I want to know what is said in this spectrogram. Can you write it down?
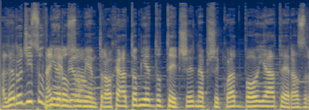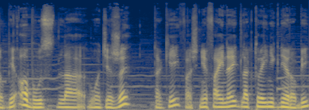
Ale rodziców nie biorą- rozumiem trochę, a to mnie dotyczy na przykład, bo ja teraz robię obóz dla młodzieży, takiej właśnie fajnej, dla której nikt nie robi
